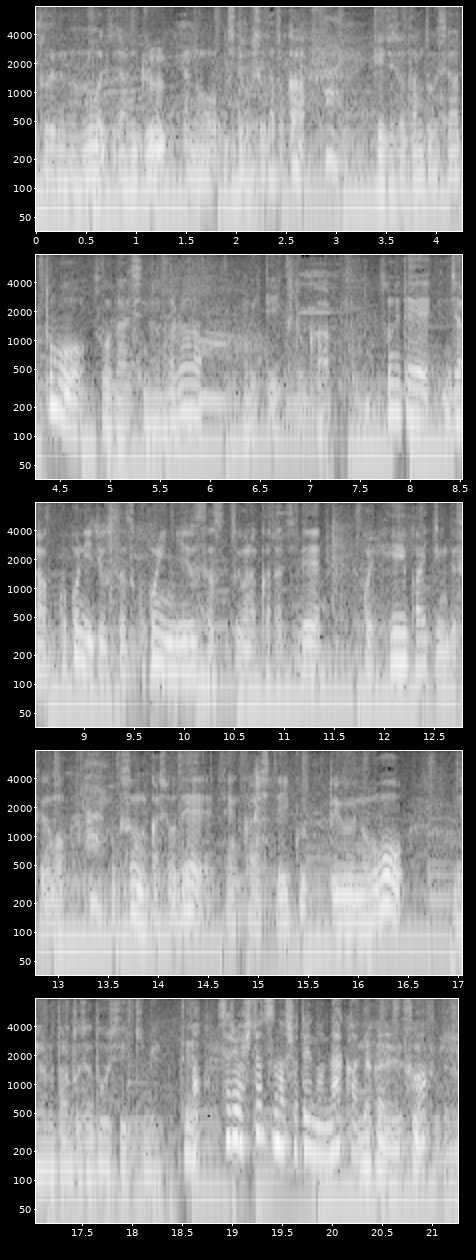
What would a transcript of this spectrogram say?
それぞれのジャンルあの児童書だとかはい。芸術の担当者とも相談しながら置いていくとか。それでじゃあここに10冊ここに20冊というような形でこれ併売っていうんですけどもはい。複数の箇所で展開していくというのをジャンル担当者同士で決めてあそれは一つの書店の中で中でそうですそうです。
